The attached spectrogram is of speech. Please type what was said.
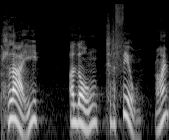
play along to the film, right?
